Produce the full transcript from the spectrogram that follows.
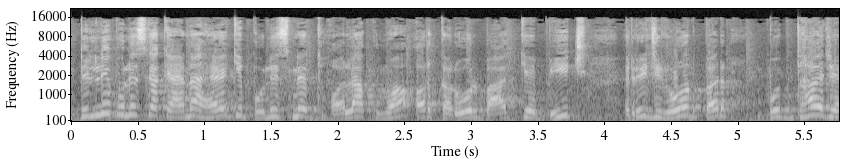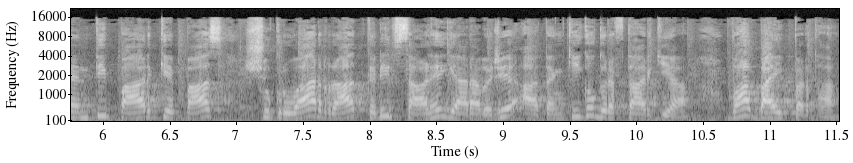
दिल्ली पुलिस का कहना है कि पुलिस ने धौला कुआँ और करोल बाग के बीच रिज रोड पर बुद्धा जयंती पार्क के पास शुक्रवार रात करीब साढ़े ग्यारह बजे आतंकी को गिरफ़्तार किया। वह बाइक पर था।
